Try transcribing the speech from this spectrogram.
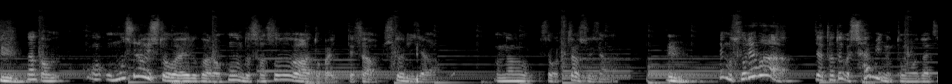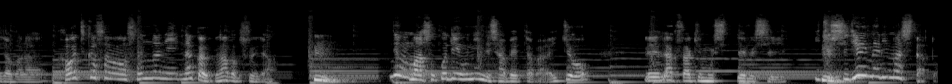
うん。なんか、お面白い人がいるから今度誘うわとか言ってさ、一人じゃ女の人が来たとするじゃない？うん。でもそれは、じゃあ例えばシャビの友達だから、川近さんはそんなに仲良くなかったとするじゃん。うん。でもまあそこで4人で喋ったから、一応連絡先も知ってるし、一応知り合いになりましたと。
